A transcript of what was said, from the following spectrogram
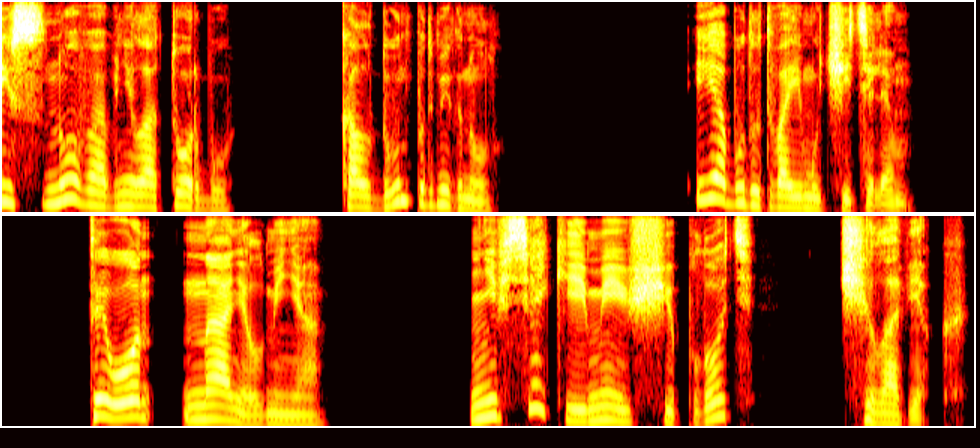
и снова обняла торбу. Колдун подмигнул. «Я буду твоим учителем. Ты он нанял меня. Не всякий, имеющий плоть, — человек,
